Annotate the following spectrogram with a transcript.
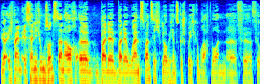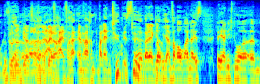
Ja, ich meine, ist ja nicht umsonst dann auch äh, bei der bei der U21, glaube ich, ins Gespräch gebracht worden äh, für für Olympia. Für Olympia ne? als einer einfach, einfach, einfach, weil er ein Typ ist, typ. Ne? weil er, glaube ich, einfach auch einer ist, der ja nicht nur ähm,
